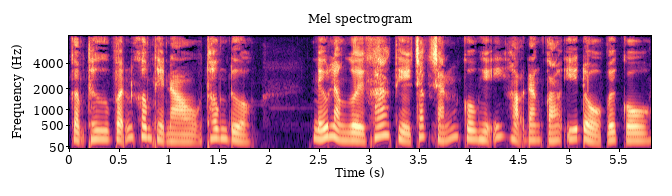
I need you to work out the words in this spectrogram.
Cẩm Thư vẫn không thể nào thông được. Nếu là người khác thì chắc chắn cô nghĩ họ đang có ý đồ với cô.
